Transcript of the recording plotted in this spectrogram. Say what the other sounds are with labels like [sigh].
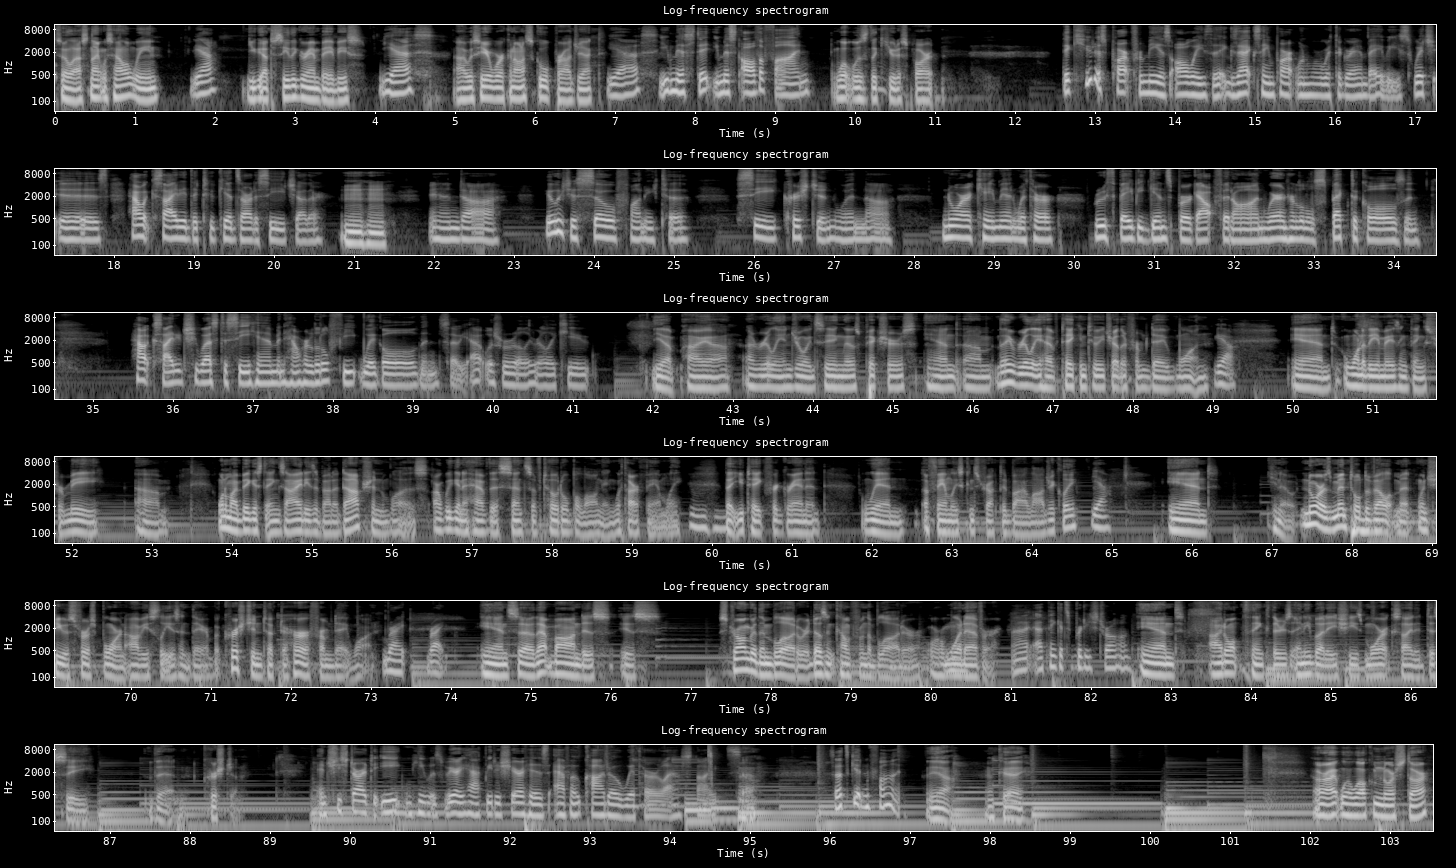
So last night was Halloween. Yeah. You got to see the grandbabies. Yes. I was here working on a school project. Yes. You missed it. You missed all the fun. What was the cutest part? The cutest part for me is always the exact same part when we're with the grandbabies, which is how excited the two kids are to see each other. Mm-hmm. And uh, it was just so funny to see Christian when uh, Nora came in with her Ruth Baby Ginsburg outfit on, wearing her little spectacles, and how excited she was to see him and how her little feet wiggled. And so, yeah, it was really, really cute. Yep, I uh, I really enjoyed seeing those pictures, and um, they really have taken to each other from day one. Yeah. And one of the amazing things for me, um, one of my biggest anxieties about adoption was: Are we going to have this sense of total belonging with our family Mhm. that you take for granted when a family's constructed biologically? Yeah. And, you know, Nora's mental development when she was first born obviously isn't there, but Christian took to her from day one. Right. Right. And so that bond is is stronger than blood or it doesn't come from the blood or or Yeah. whatever. I, I think it's pretty strong. And I don't think there's anybody she's more excited to see than Christian. And she started to eat, and he was very happy to share his avocado with her last night. So, so it's getting fun. Yeah. Okay. All right. Well, welcome North Star.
